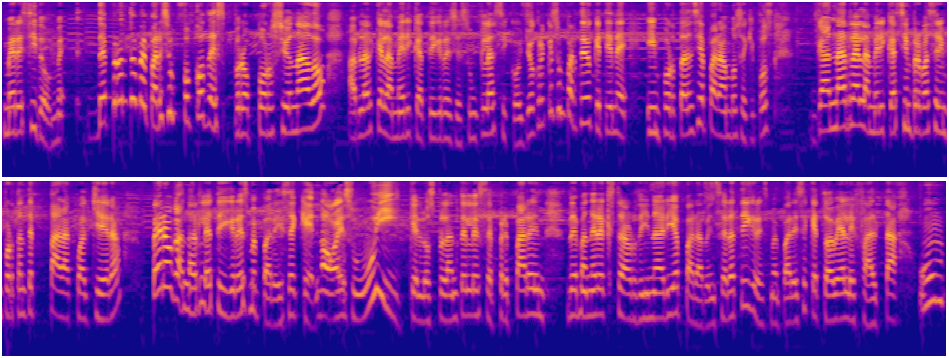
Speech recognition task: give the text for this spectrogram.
merecido. Me- de pronto me parece un poco desproporcionado hablar que el América Tigres ya es un clásico. Yo creo que es un partido que tiene importancia para ambos equipos. Ganarle al América siempre va a ser importante para cualquiera. Pero ganarle a Tigres me parece que no es, uy, que los planteles se preparen de manera extraordinaria para vencer a Tigres. Me parece que todavía le falta un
